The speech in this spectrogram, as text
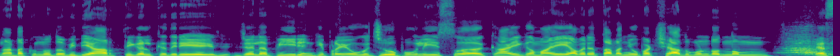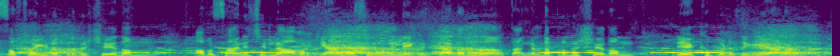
നടക്കുന്നത്. വിദ്യാർത്ഥികൾക്കെതിരെ ജലപീരങ്കി പ്രയോഗിച്ചു. പോലീസ് കായികമായി അവരെ തടഞ്ഞു. പക്ഷേ അതുകൊണ്ടൊന്നും എസ് എഫ് ഐയുടെ പ്രതിഷേധം അവസാനിച്ചില്ല. അവർ ക്യാമ്പസിനുള്ളിലേക്ക് കടന്ന് തങ്ങളുടെ പ്രതിഷേധം രേഖപ്പെടുത്തുകയാണ്.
